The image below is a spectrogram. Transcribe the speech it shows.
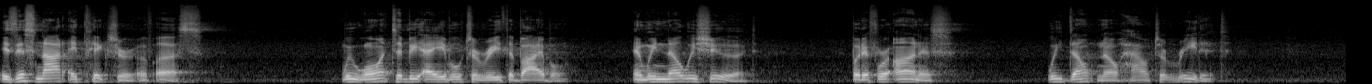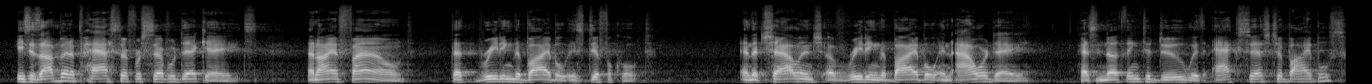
Is this not a picture of us? We want to be able to read the Bible, and we know we should. But if we're honest, we don't know how to read it. He says, I've been a pastor for several decades, and I have found that reading the Bible is difficult. And the challenge of reading the Bible in our day has nothing to do with access to Bibles.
